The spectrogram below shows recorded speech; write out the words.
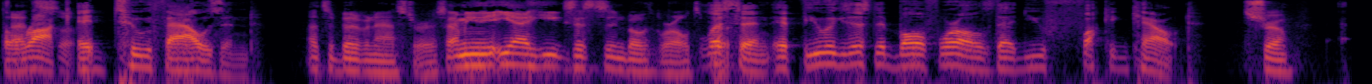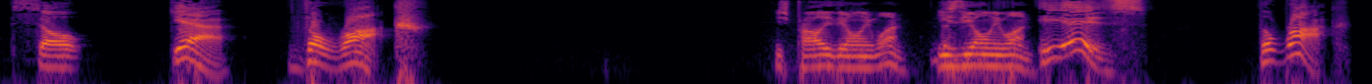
The That's, Rock uh, in 2000. That's a bit of an asterisk. I mean, yeah, he exists in both worlds. but Listen, if you exist in both worlds, then you fucking count. it's true. So, yeah, The Rock. He's probably the only one. He's the only one. He is The Rock.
